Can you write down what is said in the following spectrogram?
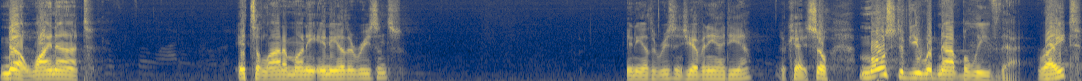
No. Why not? It's a lot of money. Any other reasons? Any other reasons? Do you have any idea? Okay, so most of you would not believe that, right?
